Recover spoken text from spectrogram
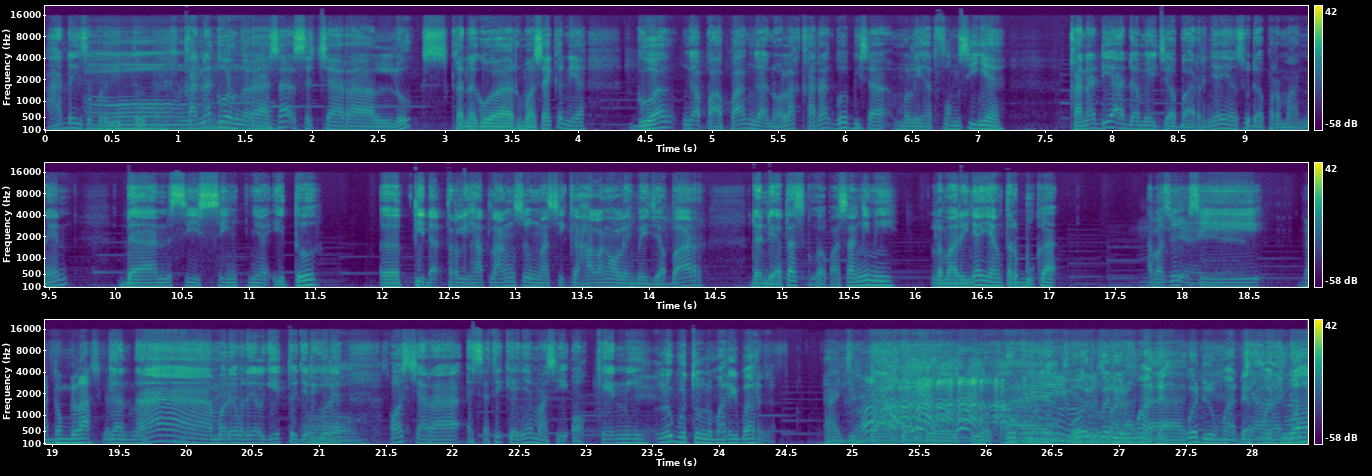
Ada yang seperti itu. Oh. Karena gua ngerasa secara looks karena gua rumah second ya, gua nggak apa-apa nggak nolak karena gua bisa melihat fungsinya. Karena dia ada meja barnya yang sudah permanen dan si sinknya itu eh, tidak terlihat langsung masih kehalang oleh meja bar dan di atas gua pasang ini lemarinya yang terbuka. Apa sih Iya, si gantung gelas gan- gantung gelas nah model-model gitu. Jadi gue lihat Oh. oh secara estetik kayaknya masih oke nih. Lu butuh lemari bar nggak? Anjir dagang goblok. Gue gue di rumah ada, gue di rumah ada mau Jangan jual.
